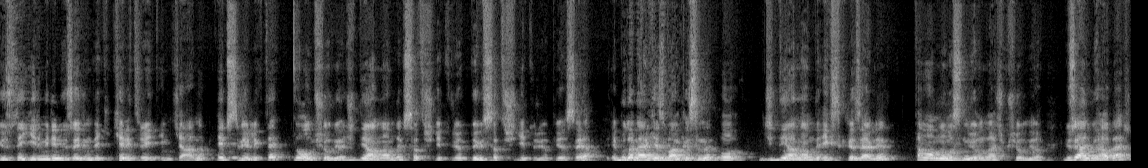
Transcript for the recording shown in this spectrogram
%20'nin üzerindeki carry trade imkanı hepsi birlikte ne olmuş oluyor? Ciddi anlamda bir satış getiriyor, döviz satışı getiriyor piyasaya. E bu da Merkez Bankası'nın o ciddi anlamda eksik rezervlerin tamamlamasını yolunu açmış oluyor. Güzel bir haber.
